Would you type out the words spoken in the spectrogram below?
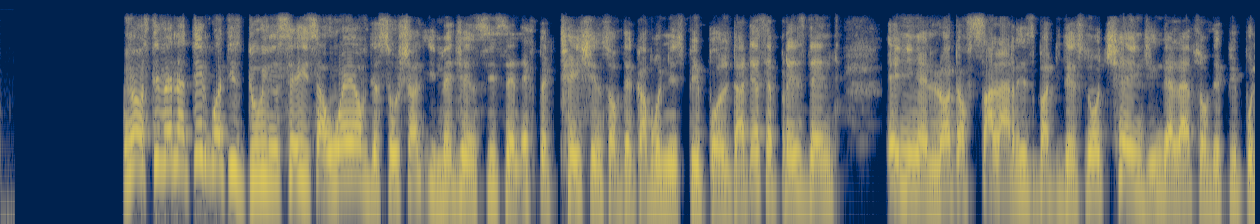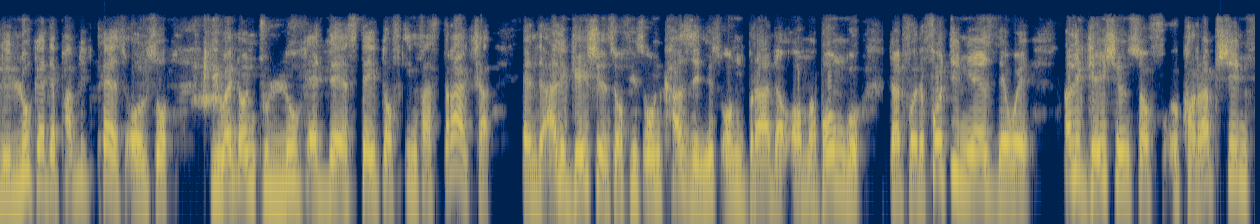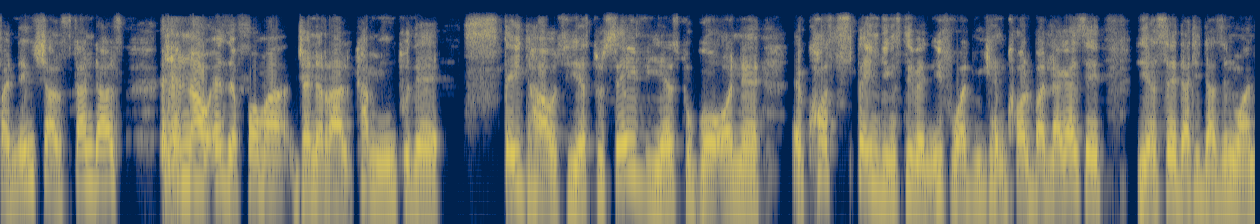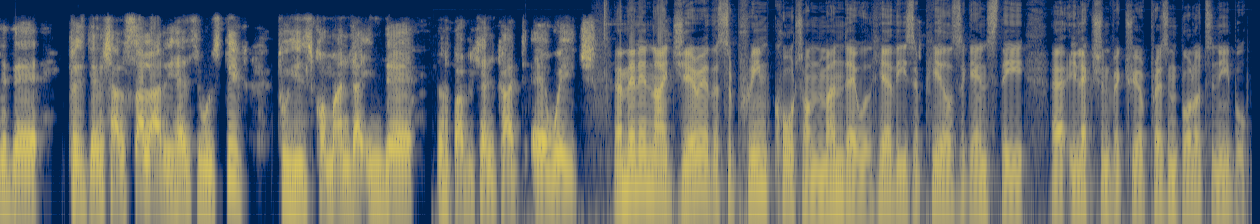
No, Stephen, I think what he's doing is he's aware of the social emergencies and expectations of the Gabonese people that as a president earning a lot of salaries, but there's no change in the lives of the people. He look at the public purse also. He went on to look at the state of infrastructure and the allegations of his own cousin, his own brother, Omar Bongo, that for the 14 years there were allegations of corruption, financial scandals. now, as a former general coming into the state house. He has to save. He has to go on a, a, cost spending, Stephen, if what we can call. But like I said, he has said that he doesn't want the presidential salary. Hence, he will stick to his commander in the Republican Guard uh, wage. And then in Nigeria, the Supreme Court on Monday will hear these appeals against the uh, election victory of President Bola Tinubu.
